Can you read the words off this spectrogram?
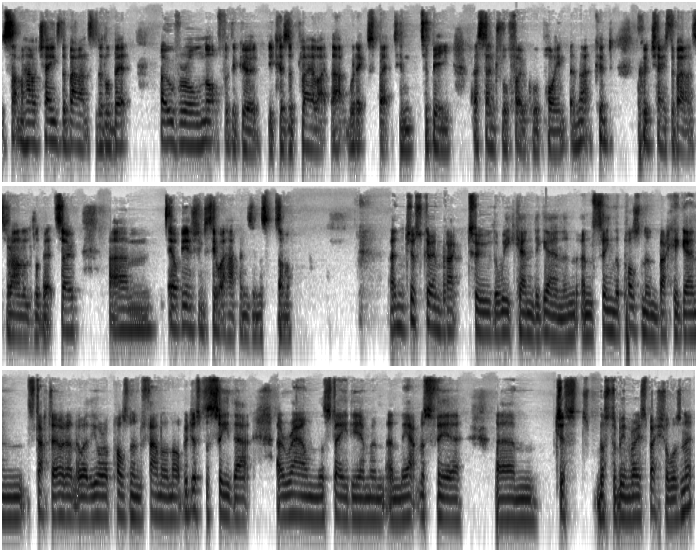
somehow change the balance a little bit overall not for the good because a player like that would expect him to be a central focal point and that could could change the balance around a little bit so um, it'll be interesting to see what happens in the summer and just going back to the weekend again and, and seeing the Poznan back again, Stato, I don't know whether you're a Poznan fan or not, but just to see that around the stadium and, and the atmosphere um, just must have been very special, wasn't it?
